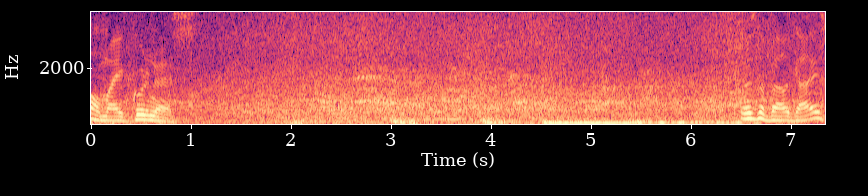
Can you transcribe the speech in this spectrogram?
Oh my goodness. There's the bell, guys.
